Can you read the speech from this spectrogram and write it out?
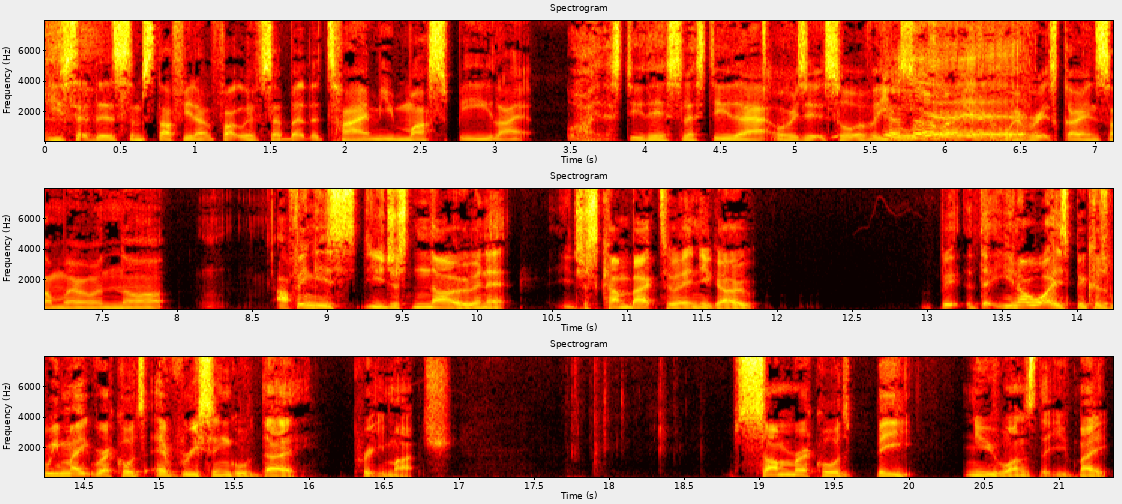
you said there's some stuff you don't fuck with, so but at the time you must be like, all right, let's do this, let's do that, or is it sort of a Yeah, so- Yeah, yeah, whether it's going somewhere or not? I think it's you just know, in it. You just come back to it and you go. But you know what? It's because we make records every single day, pretty much. Some records beat new ones that you make.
